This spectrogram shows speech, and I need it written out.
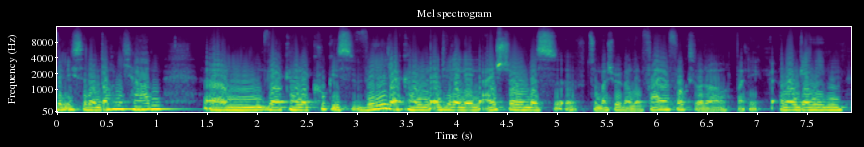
will ich sie dann doch nicht haben. Ähm, wer keine Cookies will, der kann entweder in den Einstellungen des, äh, zum Beispiel bei dem Firefox oder auch bei den anderen gängigen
